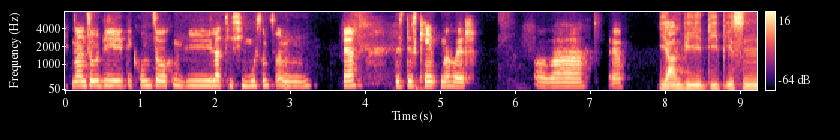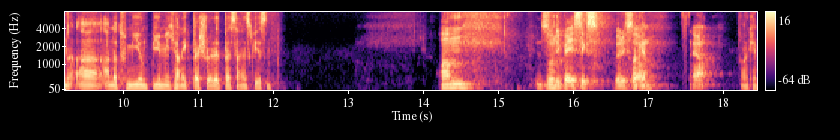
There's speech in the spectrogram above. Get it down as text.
Ich meine, so die, die Grundsachen wie Latissimus und so, ja, das, das kennt man halt. Aber ja. Jan, wie deep ist ein äh, Anatomie und Biomechanik bei Shredded bei Science gewesen? Um, ähm, so die Basics, würde ich sagen. Okay. Ja. Okay.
